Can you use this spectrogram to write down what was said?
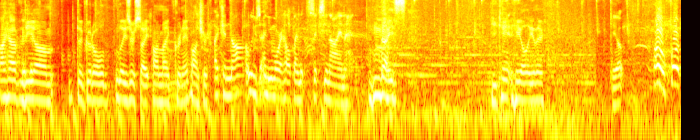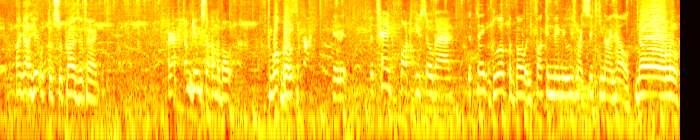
I have the um the good old laser sight on my grenade launcher. I cannot lose any more health. I'm at 69. nice. You can't heal either. Yep. Oh fuck! I got hit with the surprise attack. I got, I'm getting stuck on the boat. What boat? Damn it. The tank fucked you so bad. The tank blew up the boat and fucking made me lose my 69 health. No!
